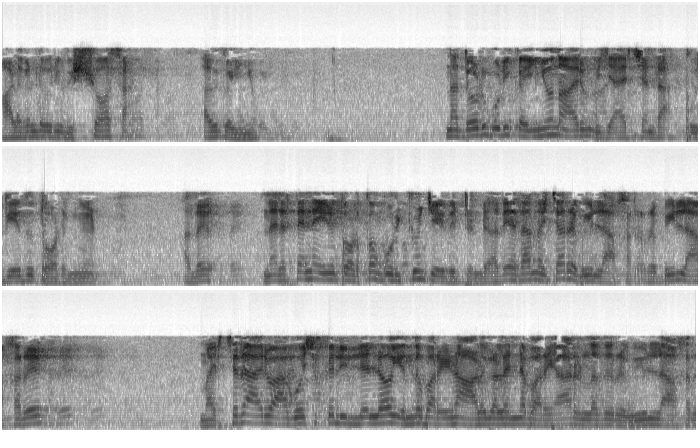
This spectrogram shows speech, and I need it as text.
ആളുകളുടെ ഒരു വിശ്വാസമാണ് അത് കഴിഞ്ഞു. എന്നതോടുകൂടി കഴിഞ്ഞു എന്ന് ആരും വിചാരിച്ചണ്ട. പുതിയത് തുടങ്ങുകയാണ്. അത് നേരെ തന്നെ ഇതിന് തുടക്കം കുറിക്കുകയും ചെയ്തിട്ടുണ്ട്. അത് ഏതാന്ന് വെച്ചാൽ റബീൽ ആഖർ. റബീൽ മരിച്ചത് ആരും ആഘോഷിക്കലില്ലല്ലോ എന്ന് പറയുന്ന ആളുകൾ തന്നെ പറയാറുള്ളത് റബീൽ ആഖർ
